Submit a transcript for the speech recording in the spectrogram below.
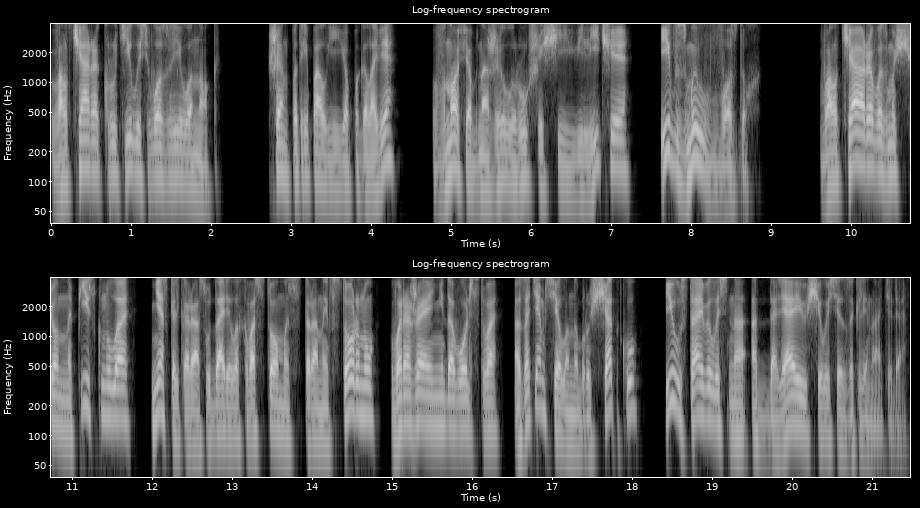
Волчара крутилась возле его ног. Шен потрепал ее по голове, вновь обнажил рушащее величие и взмыл в воздух. Волчара возмущенно пискнула, несколько раз ударила хвостом из стороны в сторону, выражая недовольство, а затем села на брусчатку и уставилась на отдаляющегося заклинателя.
